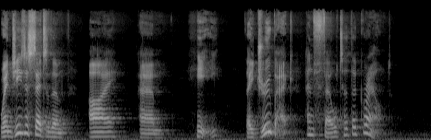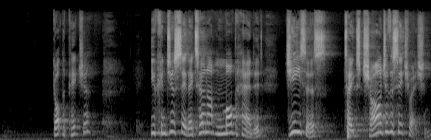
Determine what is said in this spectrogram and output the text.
When Jesus said to them, I am he, they drew back and fell to the ground. Got the picture? You can just see they turn up mob handed. Jesus takes charge of the situation.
